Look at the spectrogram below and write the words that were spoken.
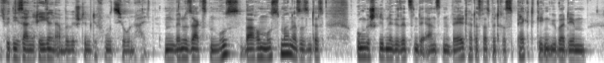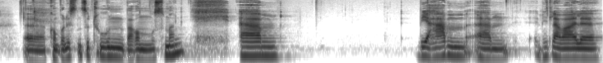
ich würde nicht sagen Regeln, aber bestimmte Funktionen halten. Wenn du sagst muss, warum muss man? Also sind das ungeschriebene Gesetze in der ernsten Welt? Hat das was mit Respekt gegenüber dem äh, Komponisten zu tun? Warum muss man? Ähm, wir haben ähm, mittlerweile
